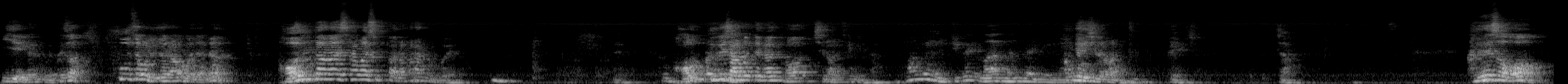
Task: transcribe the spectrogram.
이 얘기를 하는 거예요. 그래서 후성 유전화가 뭐냐면 건강한 생활 습관을 하라는 거예요. 거- 그게 잘못되면 더 질환이 생긴다. 환경이 주변에 많이 얘기. 환경이 질환하는 거예요. 자, 그래서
